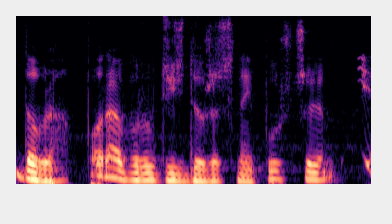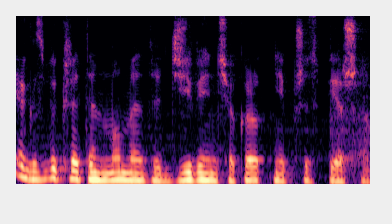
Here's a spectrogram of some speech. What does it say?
Dobra, pora wrócić do Rzecznej Puszczy. Jak zwykle ten moment dziewięciokrotnie przyspieszam.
